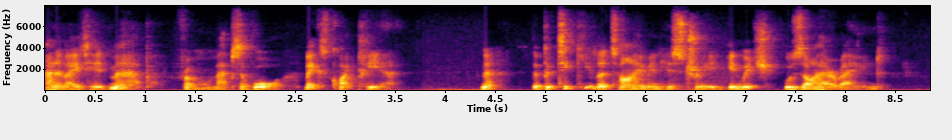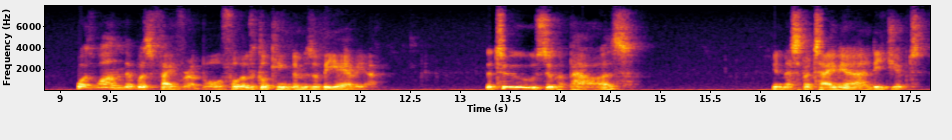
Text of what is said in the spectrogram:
animated map from Maps of War makes quite clear. Now, the particular time in history in which Uzziah reigned was one that was favourable for the little kingdoms of the area. The two superpowers in Mesopotamia and Egypt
